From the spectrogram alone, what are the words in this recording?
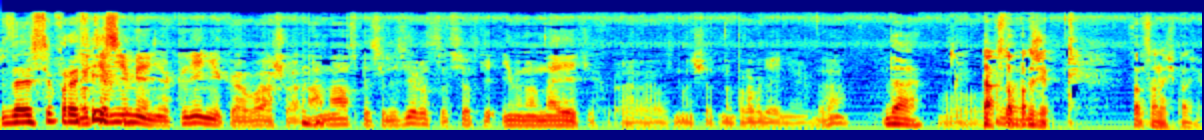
за всю профессию. Но, тем не менее, клиника ваша, mm-hmm. она специализируется все-таки именно на этих э, значит, направлениях, да? Да. Вот. Так, стоп, да. подожди. Сан Саныч, подожди.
